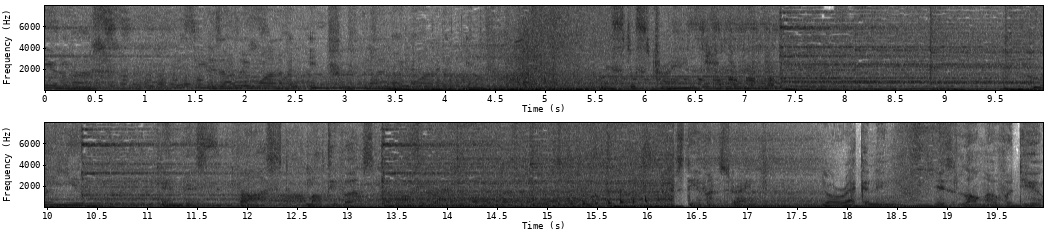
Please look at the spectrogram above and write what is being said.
universe is only one of an infinite number. One of an infinite. Mr. Strange. Who are you? In this vast multiverse. Stephen Strange, your reckoning is long overdue.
